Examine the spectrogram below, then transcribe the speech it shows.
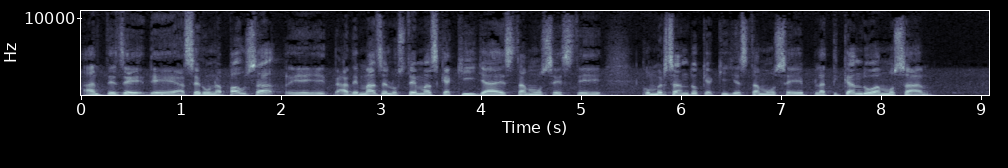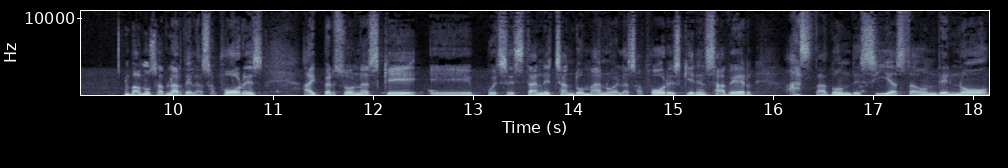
antes de, de hacer una pausa, eh, además de los temas que aquí ya estamos este, conversando, que aquí ya estamos eh, platicando, vamos a Vamos a hablar de las afores. Hay personas que eh, pues están echando mano de las afores, quieren saber hasta dónde sí, hasta dónde no,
